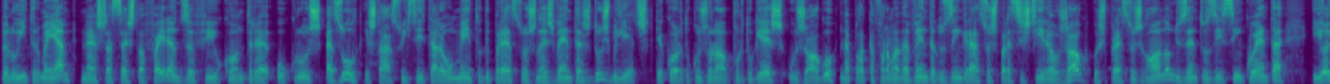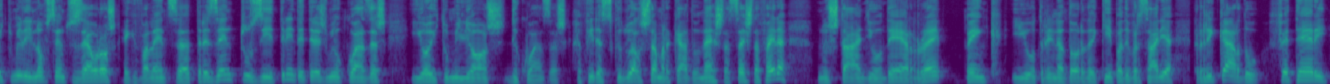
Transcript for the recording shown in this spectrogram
pelo Inter Miami nesta sexta-feira no desafio contra o Cruz Azul. Está a solicitar aumento de preços nas vendas dos bilhetes. De acordo com o jornal português O Jogo, na plataforma da venda dos ingressos para assistir ao jogo, os preços rondam 250 e 8.900 euros, equivalentes a 333 mil kwanzas e 8 milhões de kwanzas. Refira-se que o duelo está marcado nesta sexta-feira no estádio DRE Penk e o treinador da equipa adversária, Ricardo Fetteri,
